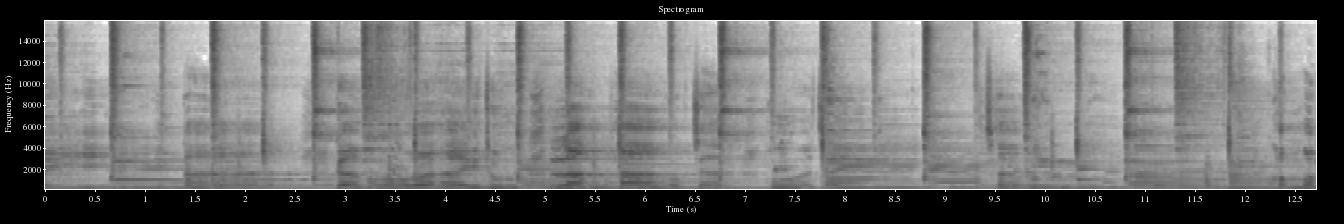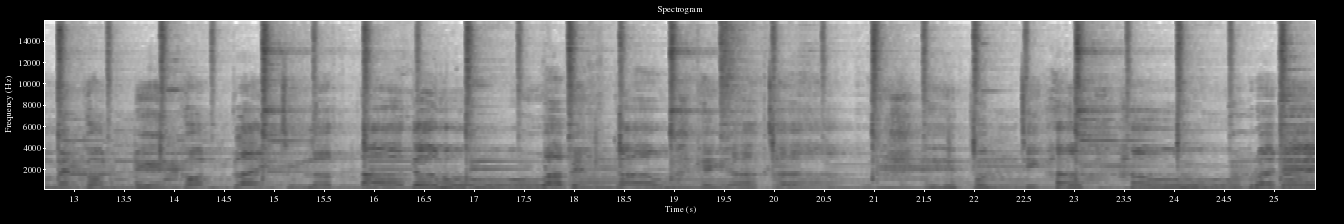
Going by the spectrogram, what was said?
ยตาก็หัวไอถูกลักพาออกจากหัวใจเจ้าคงบ่แม่นคนอื่นคนไกลถึงหลับตาก็หูว่าเป็นเขาแค่อยากถามเหตุผลที่หักเฮากระเด็น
